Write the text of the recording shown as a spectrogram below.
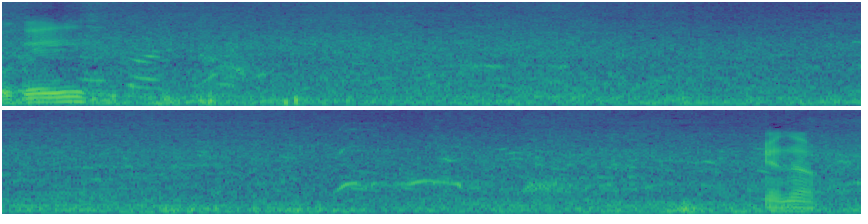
Okay. Yan na.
